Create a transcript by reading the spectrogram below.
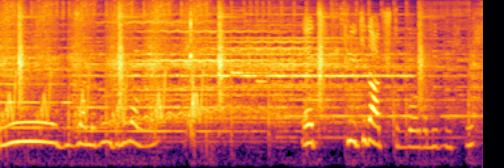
Ooo güncelleme ödülü var. Evet. Q2 de açtım bu arada bilmiyorsunuz.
